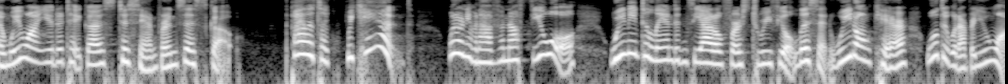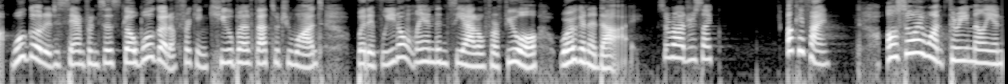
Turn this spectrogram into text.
and we want you to take us to San Francisco. The pilot's like, We can't. We don't even have enough fuel. We need to land in Seattle first to refuel. Listen, we don't care. We'll do whatever you want. We'll go to San Francisco. We'll go to freaking Cuba if that's what you want. But if we don't land in Seattle for fuel, we're going to die. So Roger's like, okay, fine. Also, I want $3 million,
